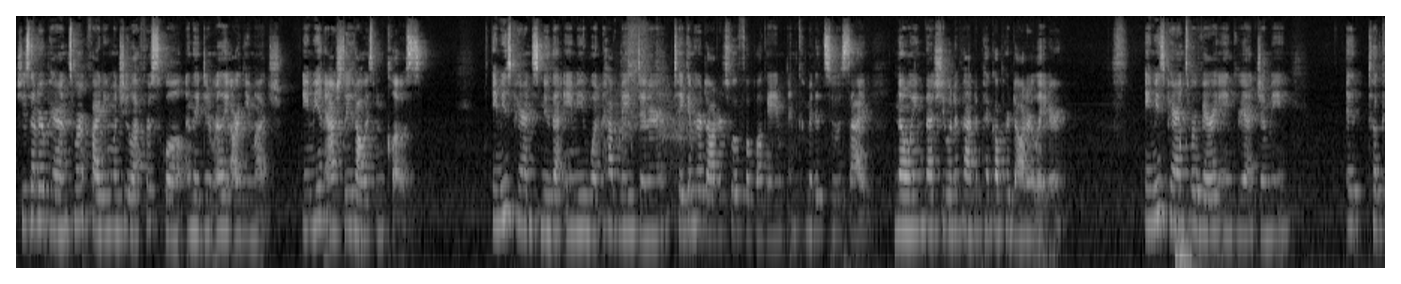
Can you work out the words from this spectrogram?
She said her parents weren't fighting when she left for school and they didn't really argue much. Amy and Ashley had always been close. Amy's parents knew that Amy wouldn't have made dinner, taken her daughter to a football game, and committed suicide, knowing that she would have had to pick up her daughter later. Amy's parents were very angry at Jimmy. It took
